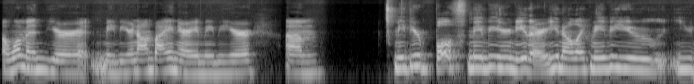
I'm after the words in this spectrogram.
a woman, you're, maybe you're non-binary, maybe you're, um, maybe you're both maybe you're neither you know like maybe you you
